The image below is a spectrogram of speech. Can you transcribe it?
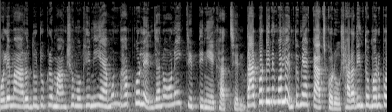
বলে মা আরও দু টুকরো মাংস মুখে নিয়ে এমন ভাব করলেন যেন অনেক তৃপ্তি নিয়ে খাচ্ছেন। তারপর তিনি বললেন, তুমি এক কাজ করো, সারাদিন তোমার উপর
